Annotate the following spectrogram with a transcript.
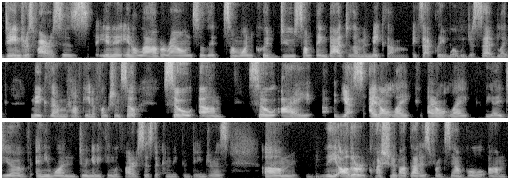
dangerous viruses in a, in a lab around so that someone could do something bad to them and make them exactly what we just said like make them have gain of function. So so um so i yes i don't like i don't like the idea of anyone doing anything with viruses that can make them dangerous. Um, the other question about that is for example um,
